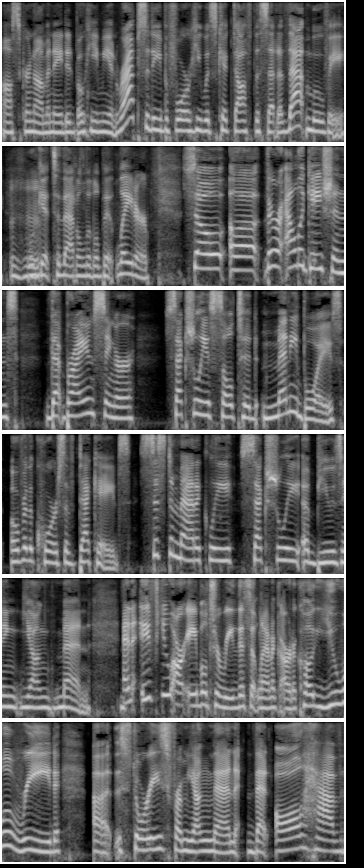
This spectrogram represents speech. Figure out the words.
Oscar nominated Bohemian Rhapsody before he was kicked off the set of that movie. We'll get to that a little bit later. So, uh, there are allegations that Bryan Singer sexually assaulted many boys over the course of decades, systematically sexually abusing young men. And if you are able to read this Atlantic article, you will read uh, stories from young men that all have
